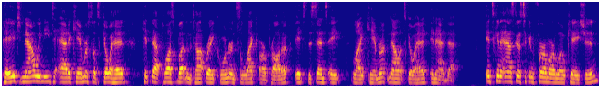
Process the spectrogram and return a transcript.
page. Now we need to add a camera. So let's go ahead, hit that plus button in the top right corner and select our product. It's the SENS8 Lite camera. Now let's go ahead and add that. It's going to ask us to confirm our location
